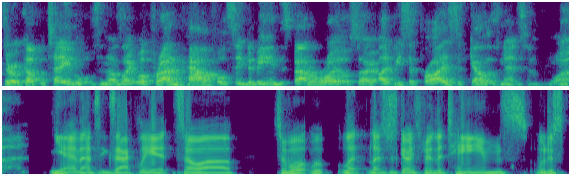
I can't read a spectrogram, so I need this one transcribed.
through a couple tables, and I was like, well, Proud and Powerful seem to be in this battle royal, so I'd be surprised if Gallows and Anderson weren't. Yeah, that's exactly it. So, uh, so we'll, we'll, let let's just go through the teams. We'll just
